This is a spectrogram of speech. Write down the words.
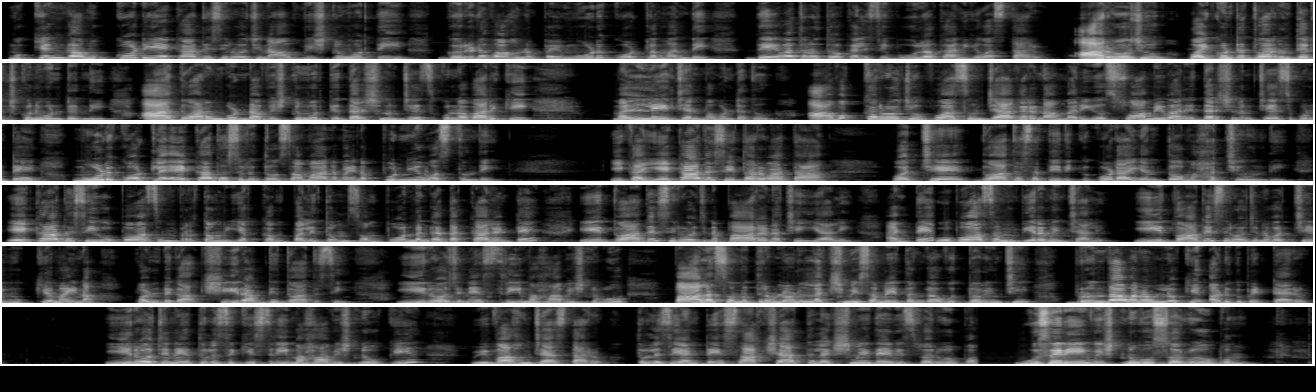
ముఖ్యంగా ముక్కోటి ఏకాదశి రోజున విష్ణుమూర్తి గరుడ వాహనంపై మూడు కోట్ల మంది దేవతలతో కలిసి భూలోకానికి వస్తారు. ఆ రోజు వైకుంఠ ద్వారం తెరుచుకుని ఉంటుంది. ఆ ద్వారం గుండా విష్ణుమూర్తి దర్శనం చేసుకున్న వారికి మళ్ళీ జన్మ ఉండదు. ఆ ఒక్కరోజు ఉపవాసం జాగరణ మరియు స్వామివారి దర్శనం చేసుకుంటే మూడు కోట్ల ఏకాదశులతో సమానమైన పుణ్యం వస్తుంది. ఇక ఏకాదశి తర్వాత వచ్చే ద్వాదశ తిథికి కూడా ఎంతో మహత్యం ఉంది. ఏకాదశి ఉపవాసం వ్రతం యొక్క ఫలితం సంపూర్ణంగా దక్కాలంటే ఈ ద్వాదశి రోజున పారణ చెయ్యాలి. అంటే ఉపవాసం విరమించాలి. ఈ ద్వాదశి రోజున వచ్చే ముఖ్యమైన పండుగ క్షీరాబ్ది ద్వాదశి. ఈ రోజునే శ్రీ మహావిష్ణువు పాల సముద్రంలో లక్ష్మీ సమేతంగా ఉద్భవించి బృందావనంలోకి అడుగుపెట్టారు. ఈ రోజునే తులసికి శ్రీ మహావిష్ణువుకి వివాహం చేస్తారు. తులసి అంటే సాక్షాత్ లక్ష్మీదేవి స్వరూపం. ఉసిరి విష్ణువు స్వరూపం.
